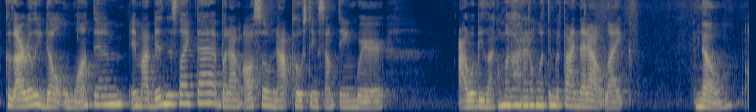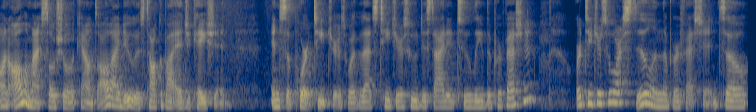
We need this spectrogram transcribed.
Because I really don't want them in my business like that, but I'm also not posting something where I would be like, oh my God, I don't want them to find that out. Like, no. On all of my social accounts, all I do is talk about education and support teachers, whether that's teachers who decided to leave the profession or teachers who are still in the profession. So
